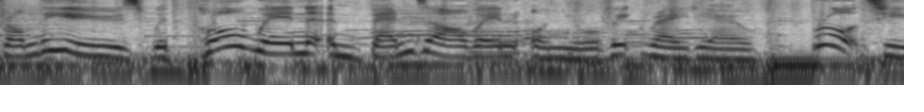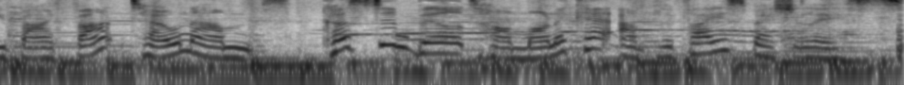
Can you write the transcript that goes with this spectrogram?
from the Ooze with Paul Wynn and Ben Darwin on Jorvik Radio. Brought to you by Fat Tone Amps, custom built harmonica amplifier specialists.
